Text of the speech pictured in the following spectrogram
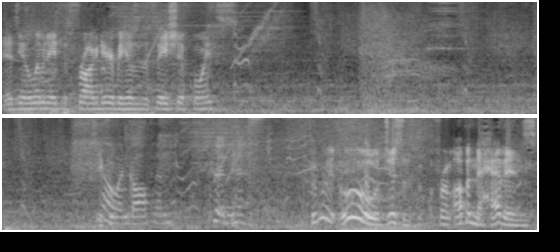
Ed's gonna eliminate the Frogadier because of the phase shift points. Oh, and. Goodness. Fumu, ooh, just from up in the heavens.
